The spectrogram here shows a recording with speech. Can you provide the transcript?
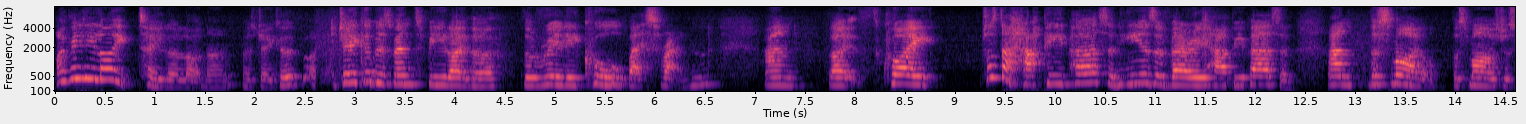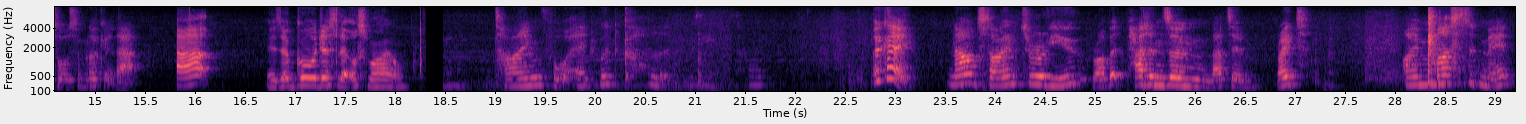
I really like Taylor Lautner as Jacob. Jacob is meant to be like the, the really cool best friend and like quite just a happy person. He is a very happy person. And the smile, the smile is just awesome. Look at that. That is a gorgeous little smile. Time for Edward Cullen. Okay, now it's time to review Robert Pattinson. That's him, right? I must admit,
